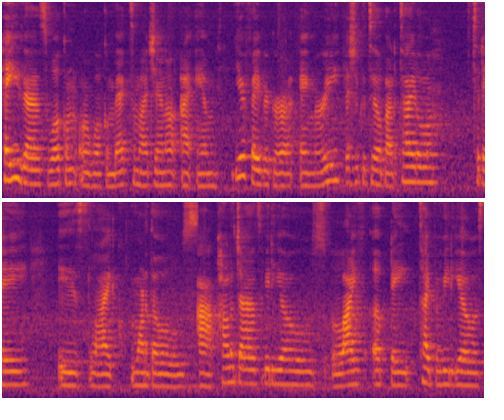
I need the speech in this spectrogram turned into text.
Hey you guys, welcome or welcome back to my channel. I am your favorite girl, A. Marie. As you could tell by the title, today is like one of those I apologize videos, life update type of videos.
